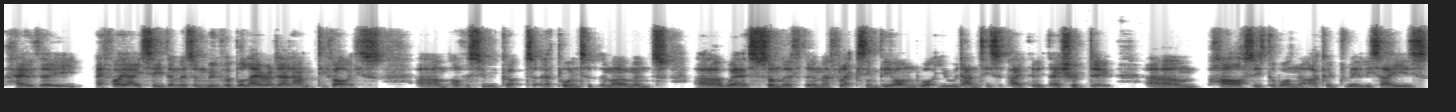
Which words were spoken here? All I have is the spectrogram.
how the FIA see them as a movable aerodynamic device. Um, obviously, we've got a point at the moment uh, where some of them are flexing beyond what you would anticipate that they should do. Um, Haas is the one that I could really say is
